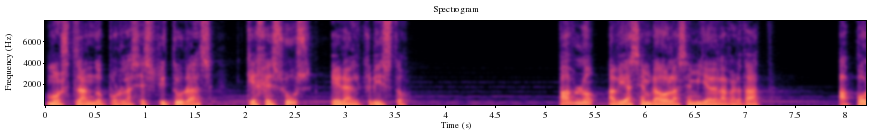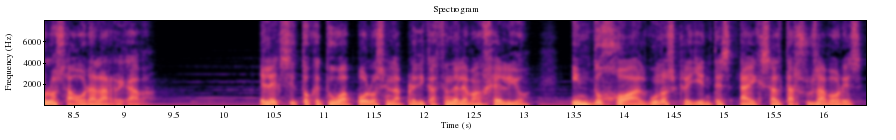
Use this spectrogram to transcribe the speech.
mostrando por las escrituras que Jesús era el Cristo. Pablo había sembrado la semilla de la verdad. Apolos ahora la regaba. El éxito que tuvo Apolos en la predicación del Evangelio indujo a algunos creyentes a exaltar sus labores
